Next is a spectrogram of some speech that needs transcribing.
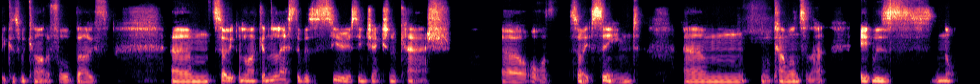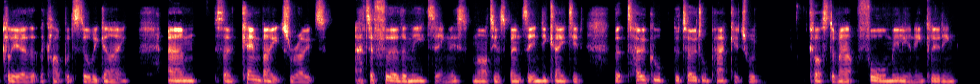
because we can't afford both? Um, so, like, unless there was a serious injection of cash, uh, or so it seemed, um, we'll come on to that. It was not clear that the club would still be going. Um, so Ken Bates wrote at a further meeting, this Martin Spencer indicated that total the total package would cost about four million, including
